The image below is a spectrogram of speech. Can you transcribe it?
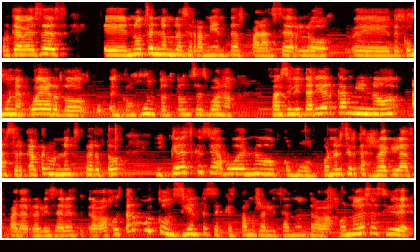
porque a veces eh, no tenemos las herramientas para hacerlo eh, de común acuerdo, en conjunto. Entonces, bueno, facilitaría el camino acercarte con un experto y crees que sea bueno como poner ciertas reglas para realizar este trabajo, estar muy conscientes de que estamos realizando un trabajo, no es así de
